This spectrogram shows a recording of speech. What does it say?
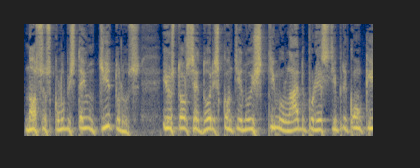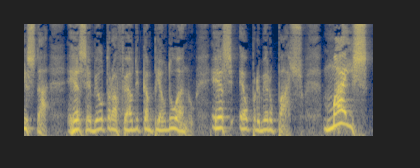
nossos clubes tenham títulos e os torcedores continuem estimulados por esse tipo de conquista, receber o troféu de campeão do ano. Esse é o primeiro passo. Mas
